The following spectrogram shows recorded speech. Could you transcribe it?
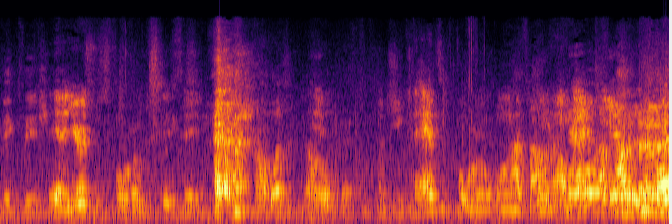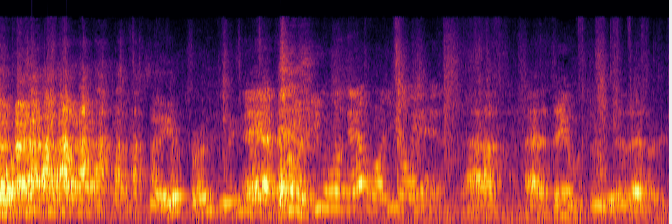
This is big fish. Yeah, yours was four oh six. Oh, oh, was it? Yeah. Oh, okay. But you could have the four oh one. I thought it was I thought it was four. Say, he'll trade with me. Yeah, if you want that one, you go ahead. I I had a deal with two, yeah, that hurt.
